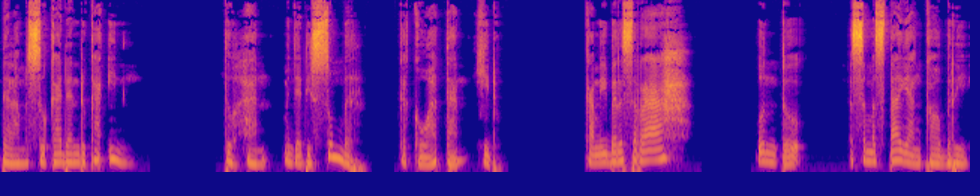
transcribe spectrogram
Dalam suka dan duka ini, Tuhan menjadi sumber kekuatan hidup. Kami berserah untuk semesta yang kau beri.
